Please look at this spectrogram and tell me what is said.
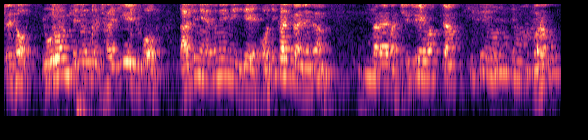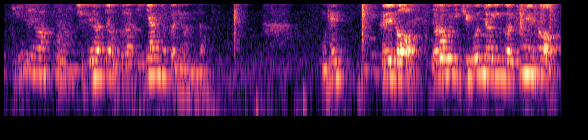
그래서 요런 개념들 잘 이해해주고 나중에 선생님이 이게 어디까지 가냐면 따라해봐. 지수의 확장. 지수의 확장. 뭐라고? 지수의 확장. 지수의 확장은 고등학교 2학년까지 갑니다. 오케이? 그래서 여러분이 기본적인 걸 통해서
